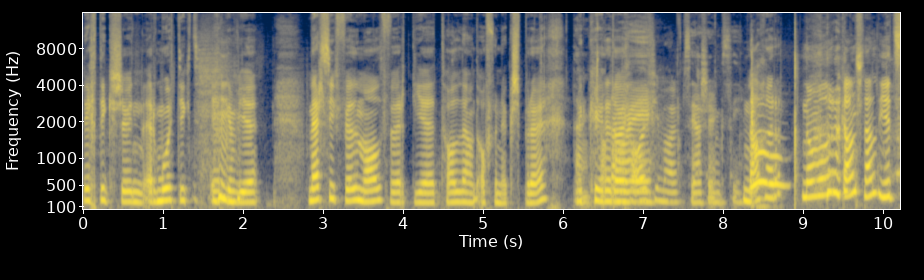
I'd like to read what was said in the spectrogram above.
richtig schön, ermutigt irgendwie. Merci vielmals für die tollen und offenen Gespräche. Danke. Wir hören Danke. euch mal. Sehr schön gewesen. nachher nochmal ganz schnell. Jetzt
